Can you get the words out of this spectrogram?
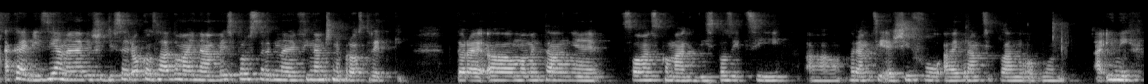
aká je vízia na najbližších 10 rokov vzhľadom aj na bezprostredné finančné prostriedky, ktoré uh, momentálne Slovensko má k dispozícii uh, v rámci EŠIFu aj v rámci plánu obnovy a iných,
